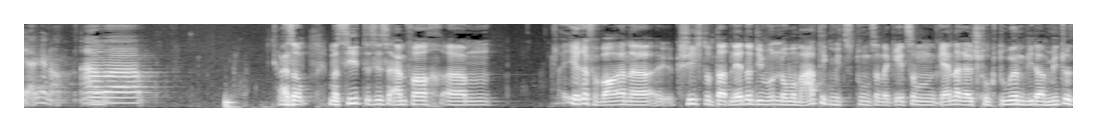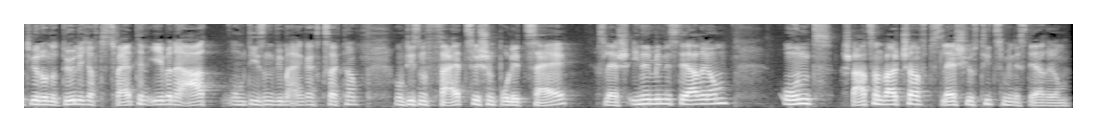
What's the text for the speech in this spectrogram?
Ja, genau. Aber Also man sieht, das ist einfach ähm, irre verworrene Geschichte und da hat nicht nur die Novomatik mit zu tun, sondern da geht es um generell Strukturen, wie da ermittelt wird und natürlich auf der zweiten Ebene auch um diesen, wie wir eingangs gesagt haben, um diesen Fight zwischen Polizei slash Innenministerium und Staatsanwaltschaft slash Justizministerium.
